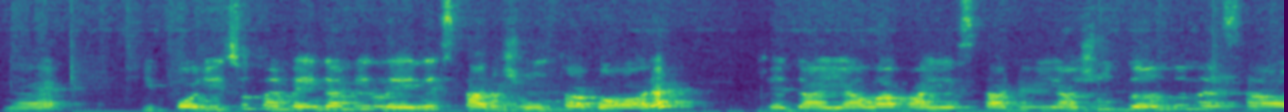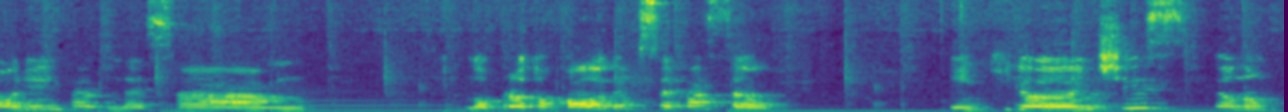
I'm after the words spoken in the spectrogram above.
né? E por isso também da Milênia estar junto agora, que daí ela vai estar me ajudando nessa orientação, nessa no protocolo de observação, em que antes eu não,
